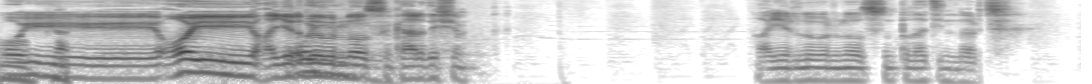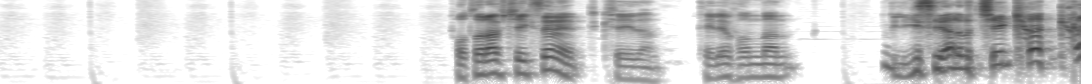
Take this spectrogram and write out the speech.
Oy oy hayırlı Oy. uğurlu olsun kardeşim. Hayırlı uğurlu olsun Platin 4. Fotoğraf çeksene şeyden. Telefondan bilgisayarda çek kanka.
